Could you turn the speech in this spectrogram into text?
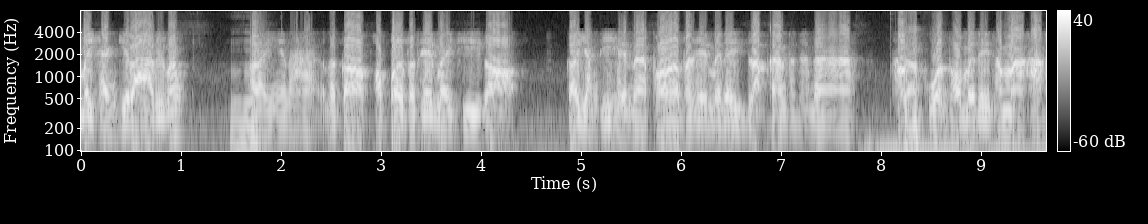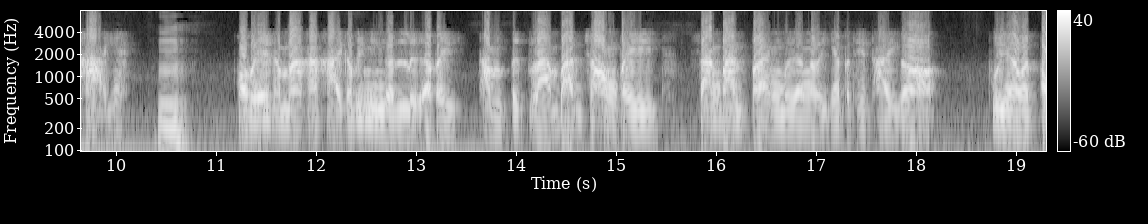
ไม่แข่งกีฬาด้วยมั้งอืมอะไรอย่างเงี้ยนะฮะแล้วก็พอเปิดประเทศมาอีกทีก็ก็อย่างที่เห็นนะเพราะว่าประเทศไม่ได้รับการพัฒนา เท่าที่ควรเพราะไม่ได้ทำมาค้าขายไงอืม พอไม่ได้ทำมาค้าขายก็ไม่มีเงินเหลือไปทำตึกรามบ้านช่องไปสร้างบ้านแปลงเมืองอะไรเงี้ยประเทศไทยก็พูดง่ายๆว่าโต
